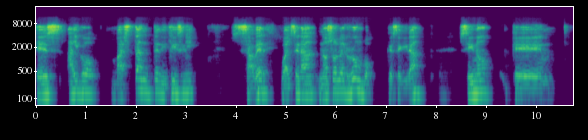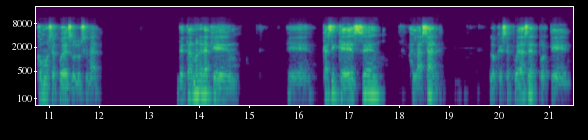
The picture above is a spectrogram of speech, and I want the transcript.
Es algo bastante difícil saber cuál será no solo el rumbo que seguirá, sino que cómo se puede solucionar. De tal manera que eh, casi que es eh, al azar lo que se puede hacer, porque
